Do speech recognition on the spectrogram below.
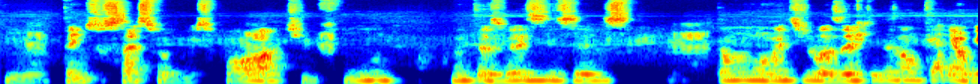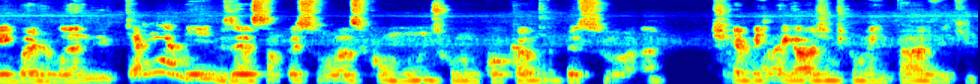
que têm sucesso no esporte, enfim, muitas vezes eles estão num momento de lazer que eles não querem alguém bajulando, eles querem amigos, eles são pessoas comuns como qualquer outra pessoa, né? Acho que é bem legal a gente comentar, Vicky,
